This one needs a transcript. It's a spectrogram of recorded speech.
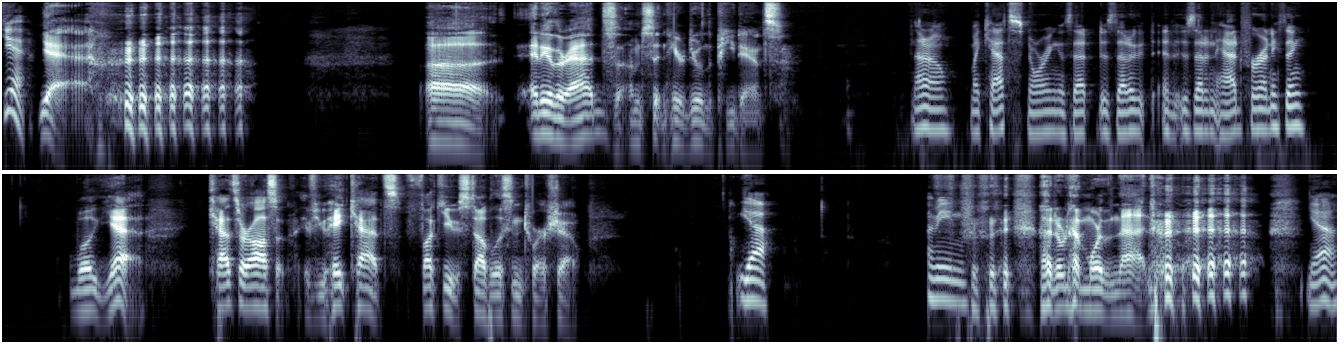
Yeah. Yeah. uh any other ads? I'm sitting here doing the pee dance. I don't know. My cat's snoring. Is that is that a is that an ad for anything? Well, yeah. Cats are awesome. If you hate cats, fuck you. Stop listening to our show. Yeah. I mean, I don't have more than that. yeah.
